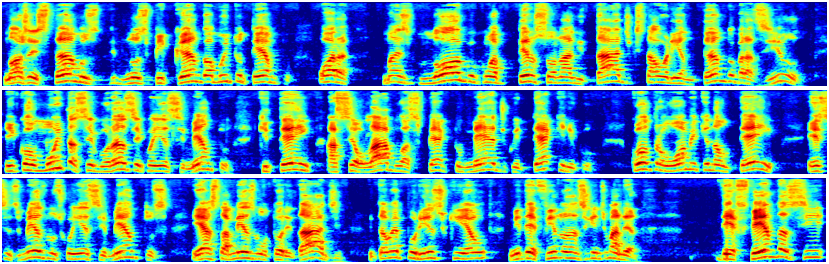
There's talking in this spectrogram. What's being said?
nós já estamos nos bicando há muito tempo. Ora, mas logo com a personalidade que está orientando o Brasil e com muita segurança e conhecimento, que tem a seu lado o aspecto médico e técnico, contra um homem que não tem esses mesmos conhecimentos e essa mesma autoridade. Então é por isso que eu me defino da seguinte maneira: defenda-se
